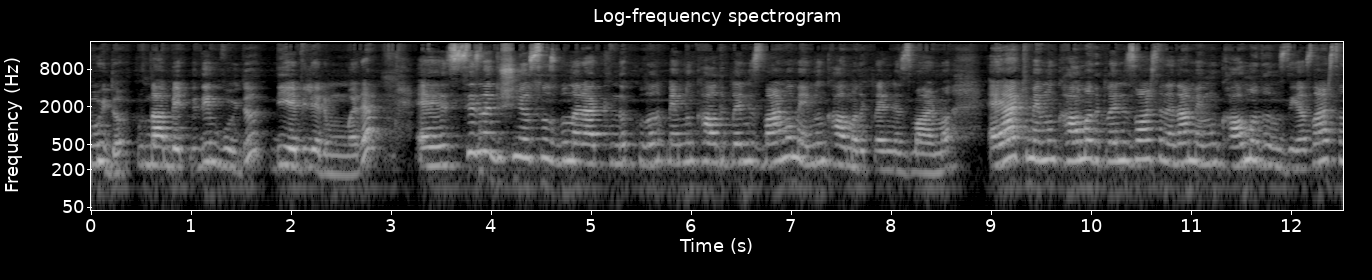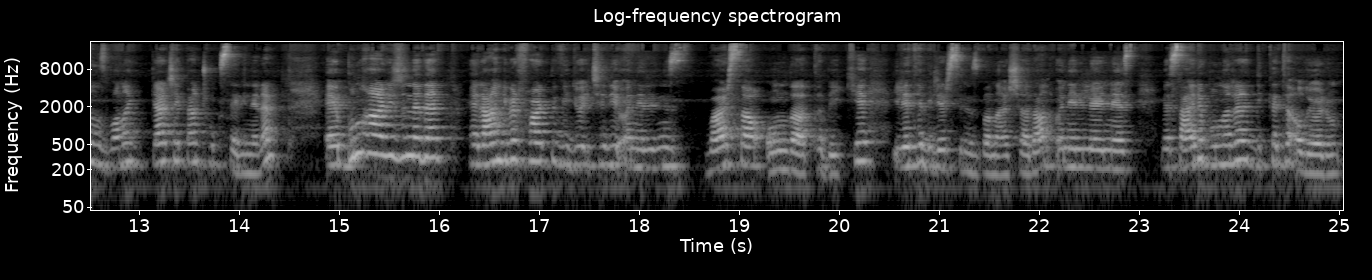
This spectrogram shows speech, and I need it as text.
buydu. Bundan beklediğim buydu diyebilirim umarım. Ee, siz ne düşünüyorsunuz bunlar hakkında? Kullanıp memnun kaldıklarınız var mı? Memnun kalmadıklarınız var mı? Eğer ki memnun kalmadıklarınız varsa neden memnun kalmadığınızı yazarsanız bana gerçekten çok sevinirim. Ee, bunun haricinde de herhangi bir farklı video içeriği öneriniz varsa onu da tabii ki iletebilirsiniz bana aşağıdan. Önerileriniz vesaire bunları dikkate alıyorum.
